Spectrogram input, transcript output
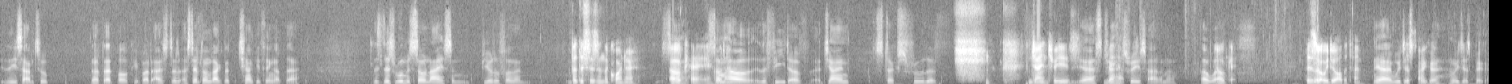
these aren't too not that bulky, but I still I still don't like the chunky thing up there. This this room is so nice and beautiful and But this is in the corner. some- okay. somehow the feet of a giant stuck through the. Giant trees. yes giant have. trees. I don't know. Oh well. Okay. This is what we do all the time. Yeah, we just Just bigger. We just bigger.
